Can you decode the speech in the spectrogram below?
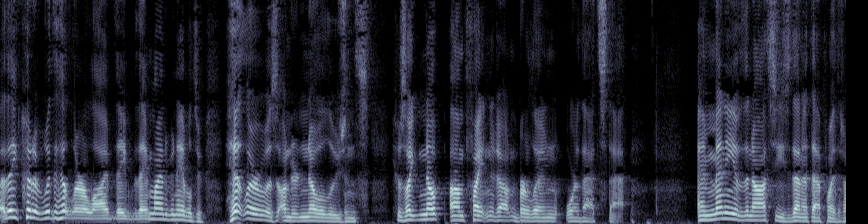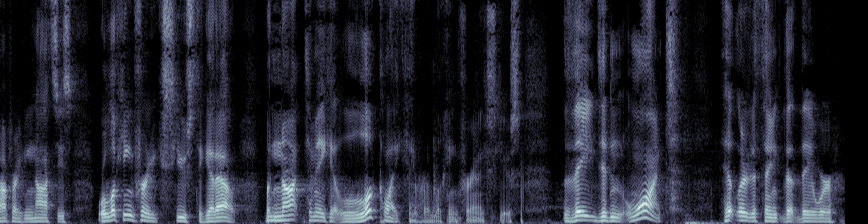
Uh, they could have, with Hitler alive, they, they might have been able to. Hitler was under no illusions. He was like, nope, I'm fighting it out in Berlin, or that's that. And many of the Nazis, then at that point, the top ranking Nazis, were looking for an excuse to get out, but not to make it look like they were looking for an excuse. They didn't want Hitler to think that they were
